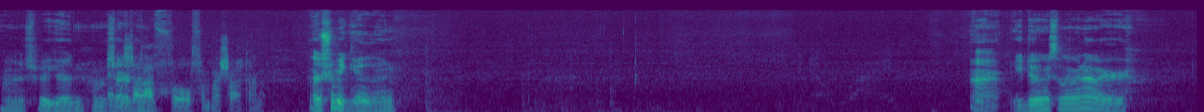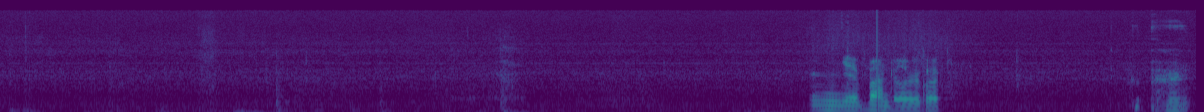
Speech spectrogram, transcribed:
That should be good. I'm And I still have full for my shotgun. That should be good then. Alright, you doing something right now, or Mm, yeah, bundle real quick. Alright.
